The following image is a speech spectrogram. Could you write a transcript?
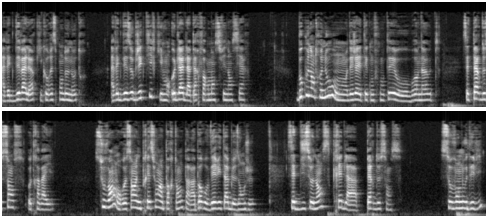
avec des valeurs qui correspondent aux nôtres, avec des objectifs qui vont au-delà de la performance financière. Beaucoup d'entre nous ont déjà été confrontés au burn-out, cette perte de sens au travail. Souvent, on ressent une pression importante par rapport aux véritables enjeux. Cette dissonance crée de la perte de sens. Sauvons-nous des vies?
